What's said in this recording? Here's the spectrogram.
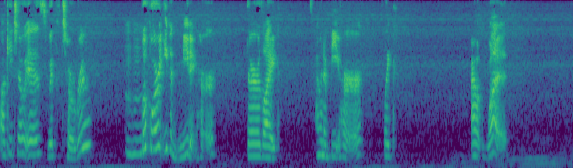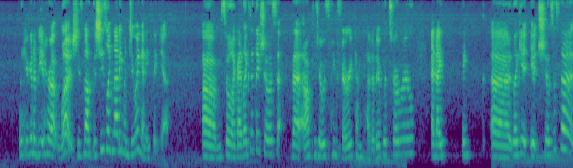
Akito is with Toru hmm before even meeting her. They're like, I'm gonna beat her. Like, at what? Like you're gonna beat her at what? She's not. She's like not even doing anything yet. Um. So like I like that they show us that, that Akito is like very competitive with Toru, and I think uh like it it shows us that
